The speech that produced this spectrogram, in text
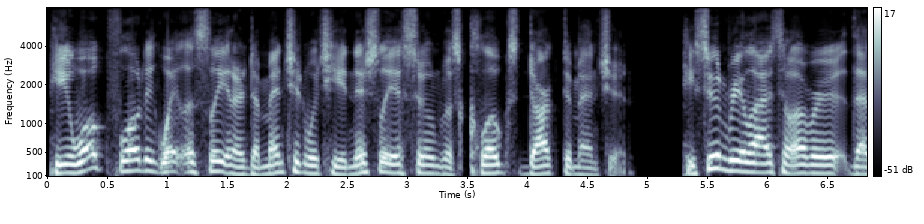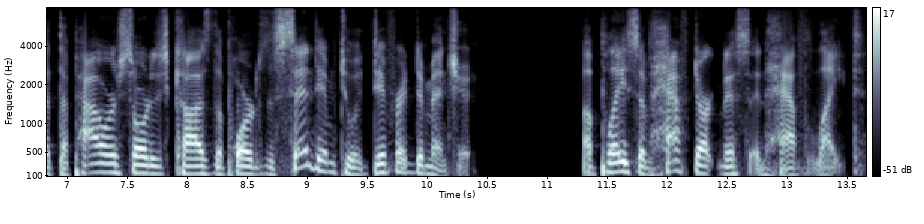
He awoke floating weightlessly in a dimension which he initially assumed was Cloak's dark dimension. He soon realized, however, that the power shortage caused the portal to send him to a different dimension, a place of half darkness and half light.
